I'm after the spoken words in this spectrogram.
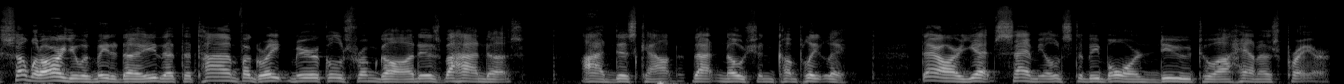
some would argue with me today that the time for great miracles from God is behind us. I discount that notion completely. There are yet Samuels to be born due to a Hannah's prayer.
